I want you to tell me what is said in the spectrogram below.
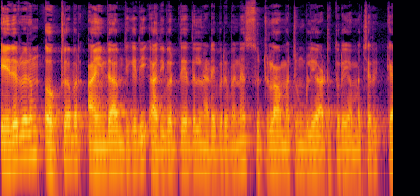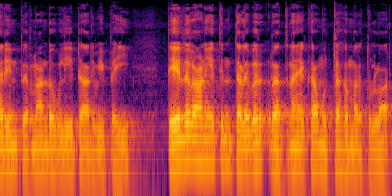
எதிர்வரும் அக்டோபர் ஐந்தாம் தேதி அதிபர் தேர்தல் நடைபெறும் என சுற்றுலா மற்றும் விளையாட்டுத்துறை அமைச்சர் கரின் பெர்னாண்டோ வெளியிட்ட அறிவிப்பை தேர்தல் ஆணையத்தின் தலைவர் ரத்நாயக்கா முற்றாக மறுத்துள்ளார்.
